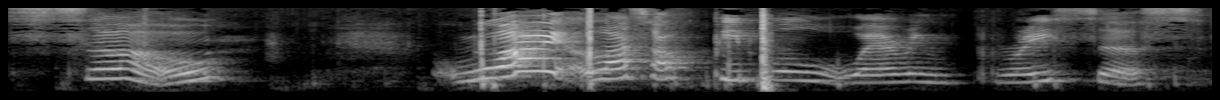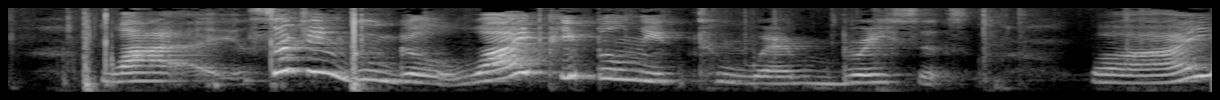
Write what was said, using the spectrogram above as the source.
So, why lots of people wearing braces? Why? Searching Google, why people need to wear braces? Why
